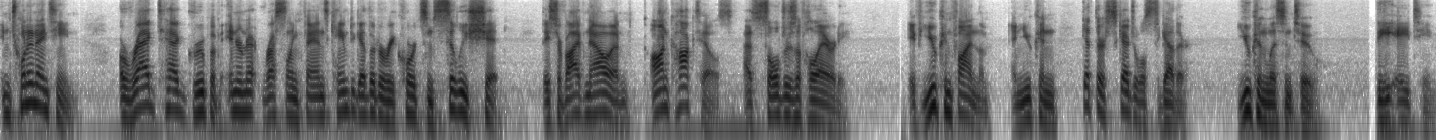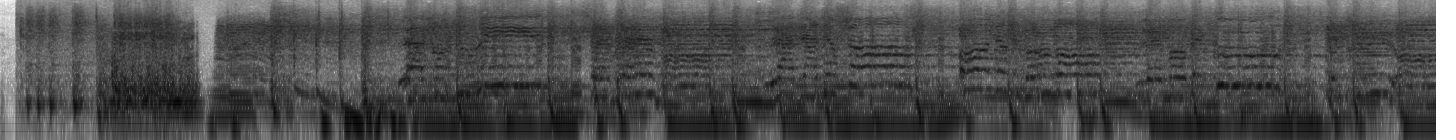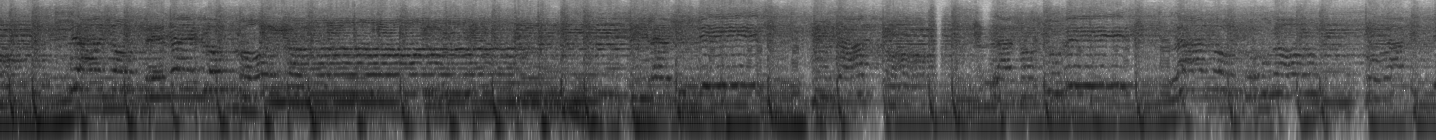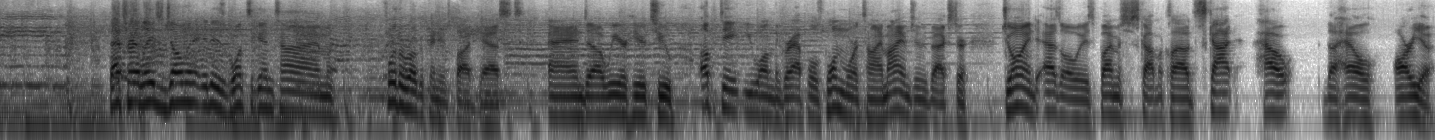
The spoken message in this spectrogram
In 2019, a ragtag group of internet wrestling fans came together to record some silly shit. They survive now and on cocktails as soldiers of hilarity. If you can find them and you can get their schedules together, you can listen to The A Team. That's right, ladies and gentlemen. It is once again time for the Rogue Opinions podcast, and uh, we are here to update you on the grapples one more time. I am Jimmy Baxter, joined as always by Mr. Scott McLeod. Scott, how the hell are you?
